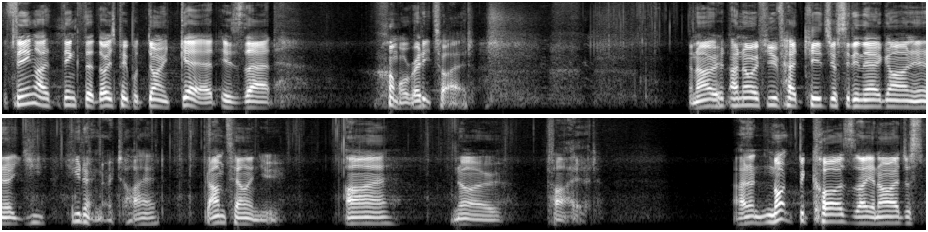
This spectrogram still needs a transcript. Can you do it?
The thing I think that those people don't get is that I'm already tired. And I, I know if you've had kids, you're sitting there going, you, know, you, you don't know tired. But I'm telling you, I know tired. And not because I, you know I just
